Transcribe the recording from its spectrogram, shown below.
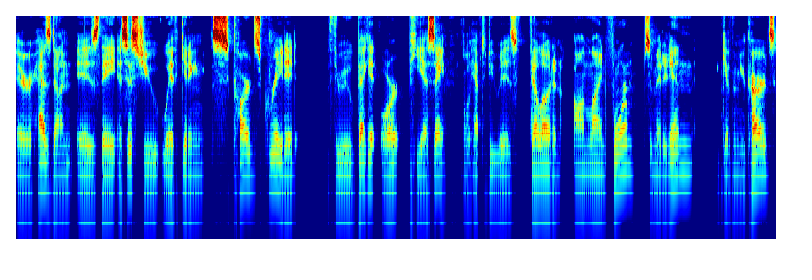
or has done is they assist you with getting cards graded through Beckett or PSA. All you have to do is fill out an online form, submit it in, give them your cards.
